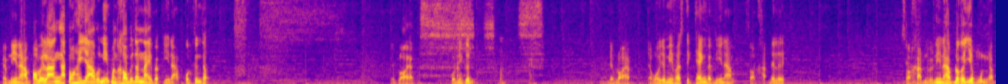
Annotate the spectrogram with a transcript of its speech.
แบบนี้นะครับเพราะเวลางัดต้องให้ยางตัวนี้มันเข้าไปด้านในแบบนี้นะครับ กดขึ้นครับ เรียบร้อยครับ กดนี้ขึ้น เรียบร้อยครับเดี๋ยวผมจะมีพลาสติกแท่งแบบนี้นะครับ สอดขัดได้เลย สอดขัดแบบนี้นะครับ แล้วก็เหยียบหมุนครับ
